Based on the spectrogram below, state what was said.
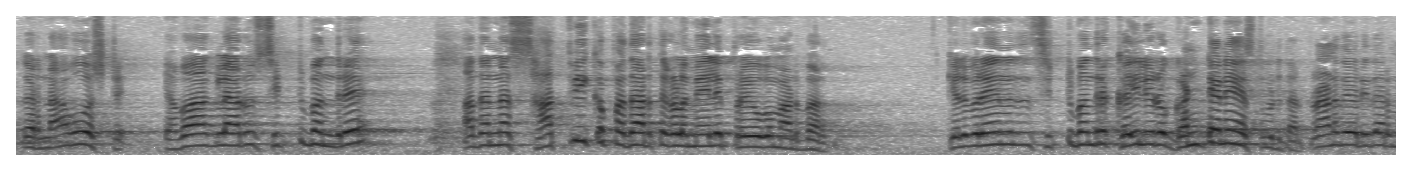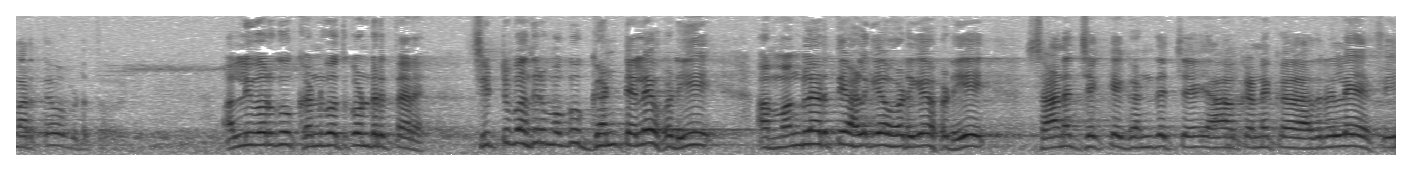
ಹಾಗಾದ್ರೆ ನಾವು ಅಷ್ಟೇ. ಯಾವಾಗಲಾರು ಸಿಟ್ಟು ಬಂದರೆ ಅದನ್ನು ಸಾತ್ವಿಕ ಪದಾರ್ಥಗಳ ಮೇಲೆ ಪ್ರಯೋಗ ಮಾಡಬಾರ್ದು. ಕೆಲವರೇನಾದ್ರು ಸಿಟ್ಟು ಬಂದರೆ ಕೈಲಿರೋ ಗಂಟೆನೇ ಎಸ್ತು ಬಿಡ್ತಾರೆ ಪ್ರಾಣದೇವರು ಇದ್ದಾರೆ, ಮರ್ತೇ ಹೋಗ್ಬಿಡುತ್ತೆ ಅಲ್ಲಿವರೆಗೂ ಅಲ್ಲಿವರೆಗೂ ಕಣ್ಗೊತ್ಕೊಂಡಿರ್ತಾರೆ. ಸಿಟ್ಟು ಬಂದರೆ ಮಗು ಗಂಟೆಲೆ ಹೊಡಿ, ಆ ಮಂಗಳಾರತಿ ಹಳಗೆ ಹೊಡಿಗೆ ಹೊಡಿ, ಸಾಣಚಕ್ಕೆ ಗಂಡಚ್ಚೆ ಯಾವ ಕಣ್ಣಕ್ಕೆ ಅದರಲ್ಲೇ ಸಿ.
